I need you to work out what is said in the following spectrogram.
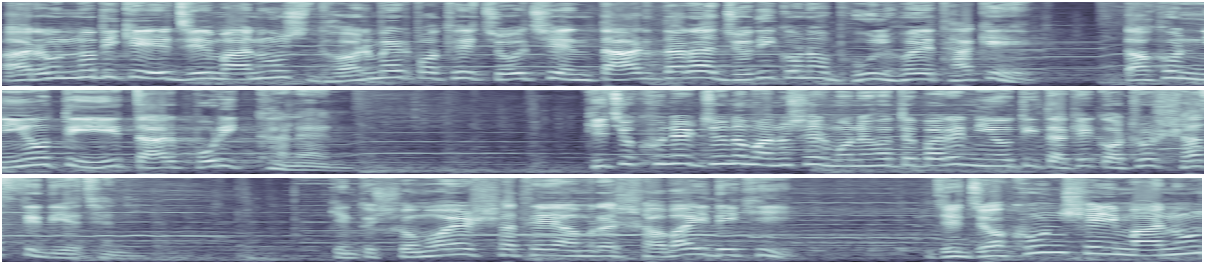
আর অন্যদিকে যে মানুষ ধর্মের পথে চলছেন, তার দ্বারা যদি কোনো ভুল হয়ে থাকে, তখন নিয়তি তার পরীক্ষা নেন। কিছুক্ষণের জন্য মানুষের মনে হতে পারে নিয়তি তাকে কঠোর শাস্তি দিয়েছেন। কিন্তু সময়ের সাথে আমরা সবাই দেখি যে যখন সেই মানুষ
